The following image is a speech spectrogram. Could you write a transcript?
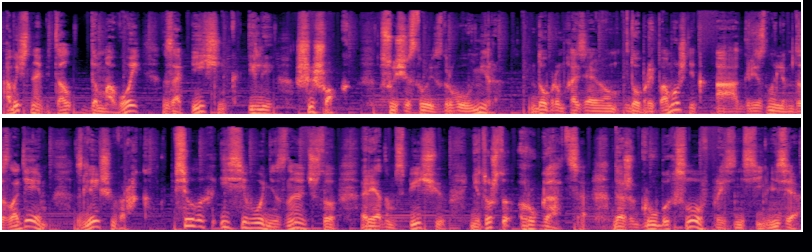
обычно обитал домовой, запечник или шишок, существо из другого мира. Добрым хозяевам добрый помощник, а грязнулям да злодеям злейший враг. В селах и сегодня знают, что рядом с печью не то что ругаться, даже грубых слов произнести нельзя,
